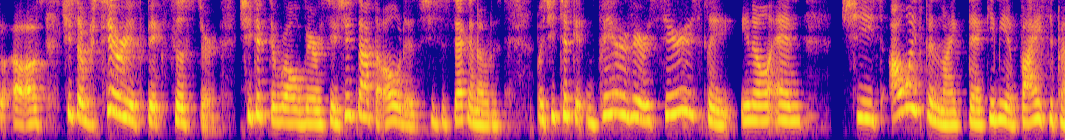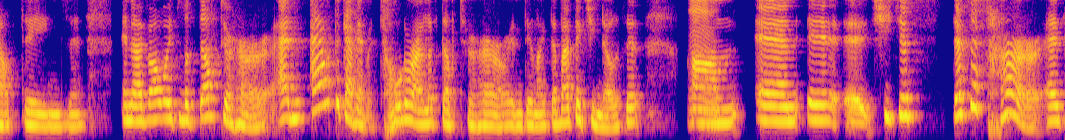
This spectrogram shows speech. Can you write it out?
Uh, she's a serious big sister. She took the role very serious. She's not the oldest; she's the second oldest, but she took it very, very seriously. You know, and she's always been like that. Give me advice about things, and and I've always looked up to her. And I don't think I've ever told her I looked up to her or anything like that, but I think she knows it. Mm. Um, and it, it, she just that's just her. And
